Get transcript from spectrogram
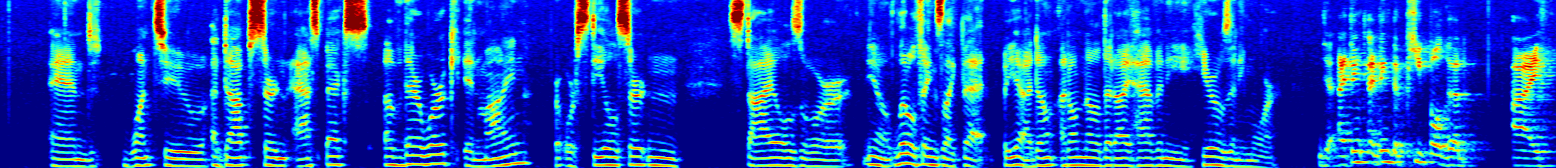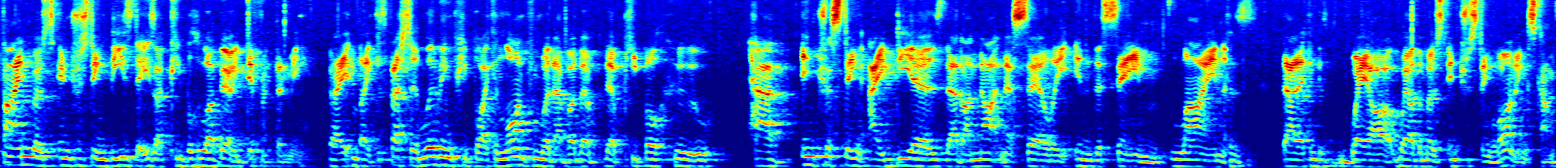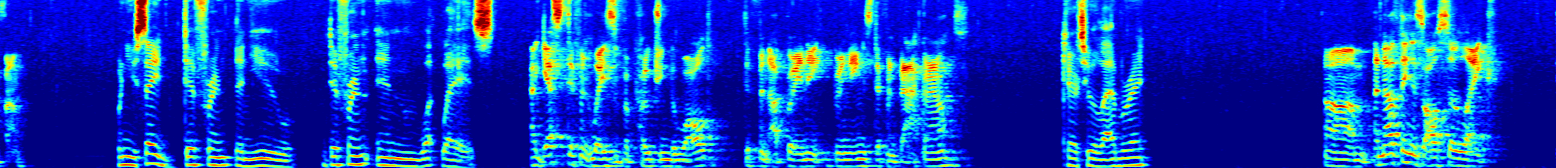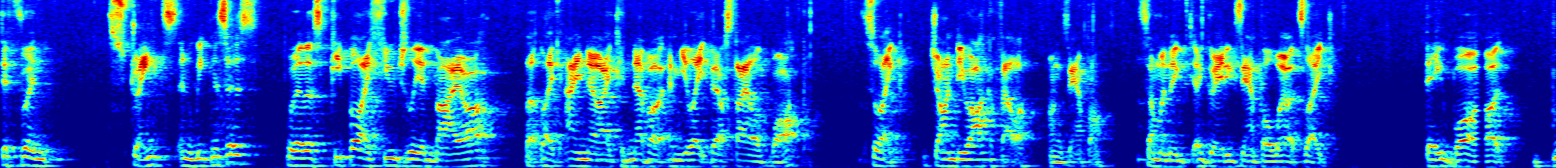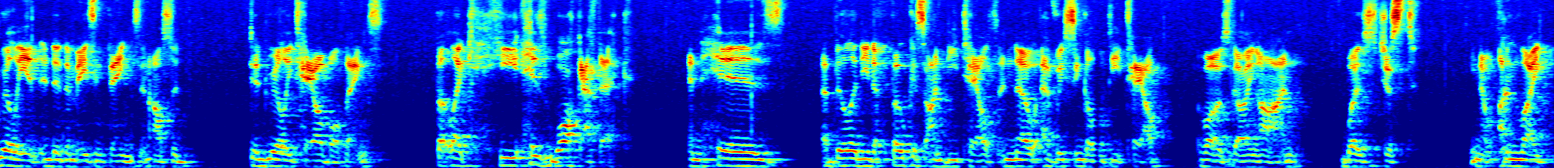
and want to adopt certain aspects of their work in mine or, or steal certain styles or you know little things like that. But yeah i don't i don't know that i have any heroes anymore. Yeah i think i think the people that i find most interesting these days are people who are very different than me right? Like especially living people i can learn from whatever. They're, people who have interesting ideas that are not necessarily in the same line because that i think is where where the most interesting learnings come from when you say different than you different in what ways I guess different ways of approaching the world, different upbringings, different backgrounds. Care to elaborate? Um, another thing is also like different strengths and weaknesses. Where there's people I hugely admire, but like I know I could never emulate their style of walk. So like John D. Rockefeller, for example, someone a, a great example where it's like they were brilliant and did amazing things, and also did really terrible things. But like he his walk ethic and his ability to focus on details and know every single detail of what was going on was just you know unlike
